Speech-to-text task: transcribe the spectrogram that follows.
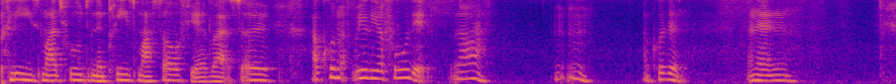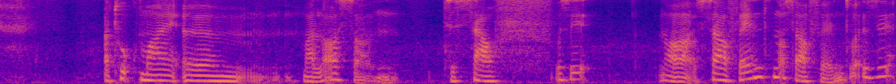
please my children and please myself, yeah, right? So I couldn't really afford it. No. Mm-mm. I couldn't. And then I took my um my last son to South was it? No, South End, not South End. What is it?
